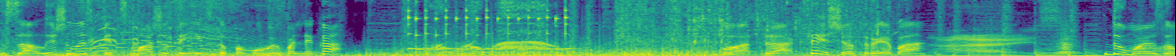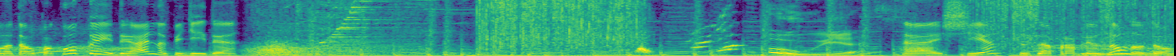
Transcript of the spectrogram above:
Залишилось підсмажити їх з допомогою пальника. О, так, те, що треба. Думаю, золота упаковка ідеально підійде. Oh, yes. А ще заправлю золотом.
